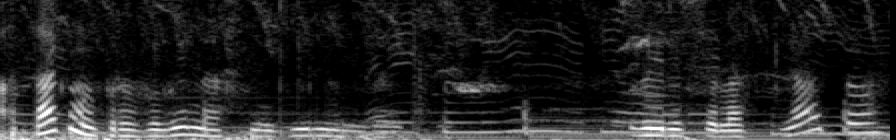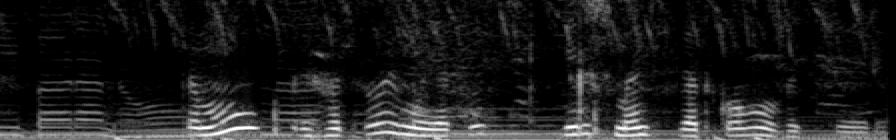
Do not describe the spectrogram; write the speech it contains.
А так ми провели наш недільний вечір. Вирішила свято, тому приготуємо якусь більш-менш святкову вечерю.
